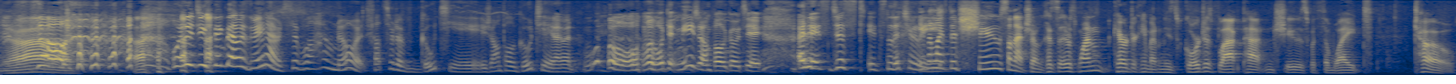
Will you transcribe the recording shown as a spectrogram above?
Yeah. what did you think that was made out of? She said, Well, I don't know. It felt sort of Gaultier, Jean Paul Gaultier. And I went, Whoa, look at me, Jean Paul Gaultier. And it's just, it's literally. Even like the shoes on that show, because there's one character came out in these gorgeous black patent shoes with the white toe,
